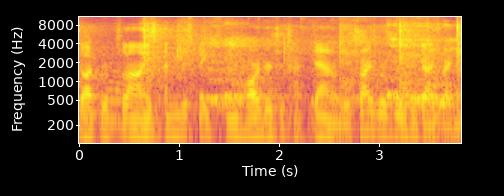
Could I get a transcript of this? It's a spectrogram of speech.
got replies, and this makes them harder to track down. We'll try to replace you guys right now.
